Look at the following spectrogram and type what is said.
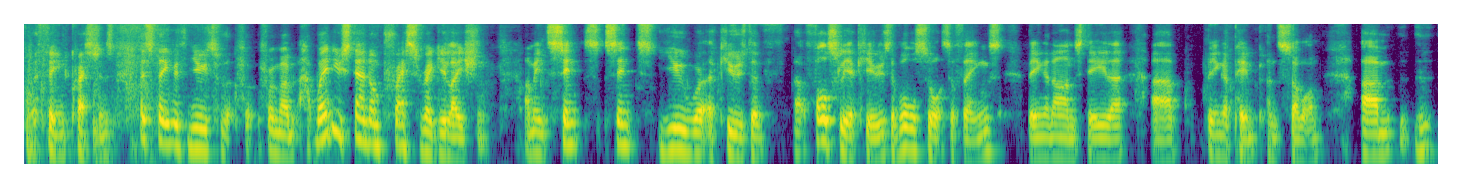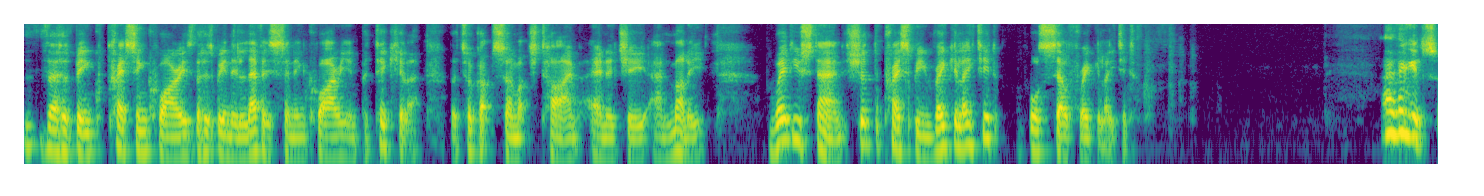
themed questions. Let's stay with news for, for, for, a moment. Where do you stand on press regulation? I mean, since since you were accused of uh, falsely accused of all sorts of things, being an arms dealer, uh, being a pimp, and so on, um, there have been press inquiries. There has been the Leveson inquiry in particular that took up so much time, energy, and money. Where do you stand? Should the press be regulated or self regulated? I think it's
